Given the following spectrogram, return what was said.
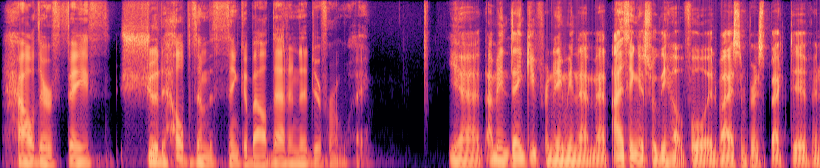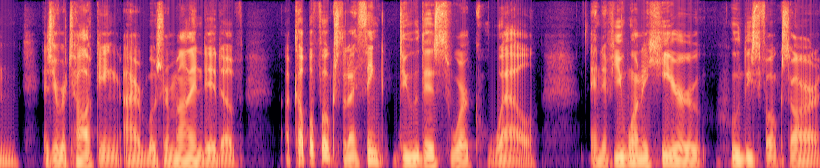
how their faith should help them think about that in a different way. Yeah, I mean, thank you for naming that, Matt. I think it's really helpful advice and perspective. And as you were talking, I was reminded of a couple folks that I think do this work well. And if you want to hear who these folks are,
